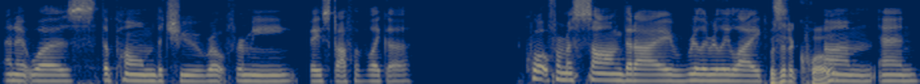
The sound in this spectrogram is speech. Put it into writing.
and it was the poem that you wrote for me based off of like a quote from a song that I really really liked. Was it a quote? Um, and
